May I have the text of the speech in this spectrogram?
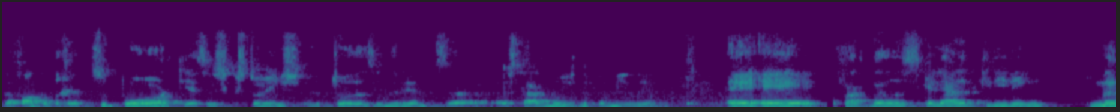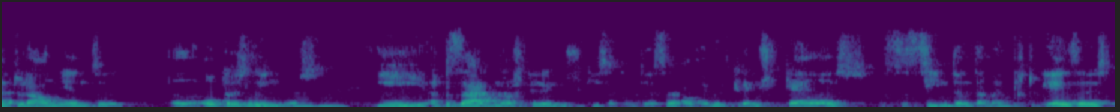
da falta de rede de suporte e essas questões uh, todas inerentes a, a estar longe da família, é, é o facto delas, se calhar, adquirirem naturalmente uh, outras línguas. Uhum. E apesar de nós queremos que isso aconteça, obviamente queremos que elas se sintam também portuguesas,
